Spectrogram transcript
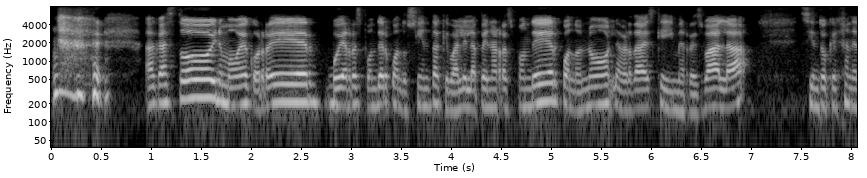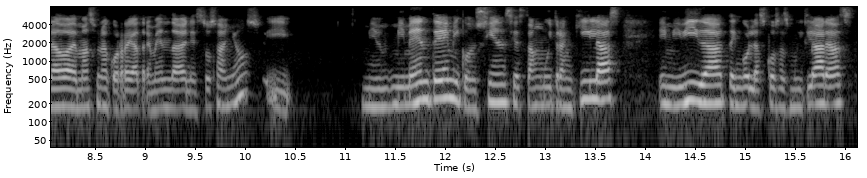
Acá estoy, no me voy a correr, voy a responder cuando sienta que vale la pena responder, cuando no, la verdad es que me resbala. Siento que he generado además una correa tremenda en estos años y mi, mi mente, mi conciencia están muy tranquilas. En mi vida tengo las cosas muy claras,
